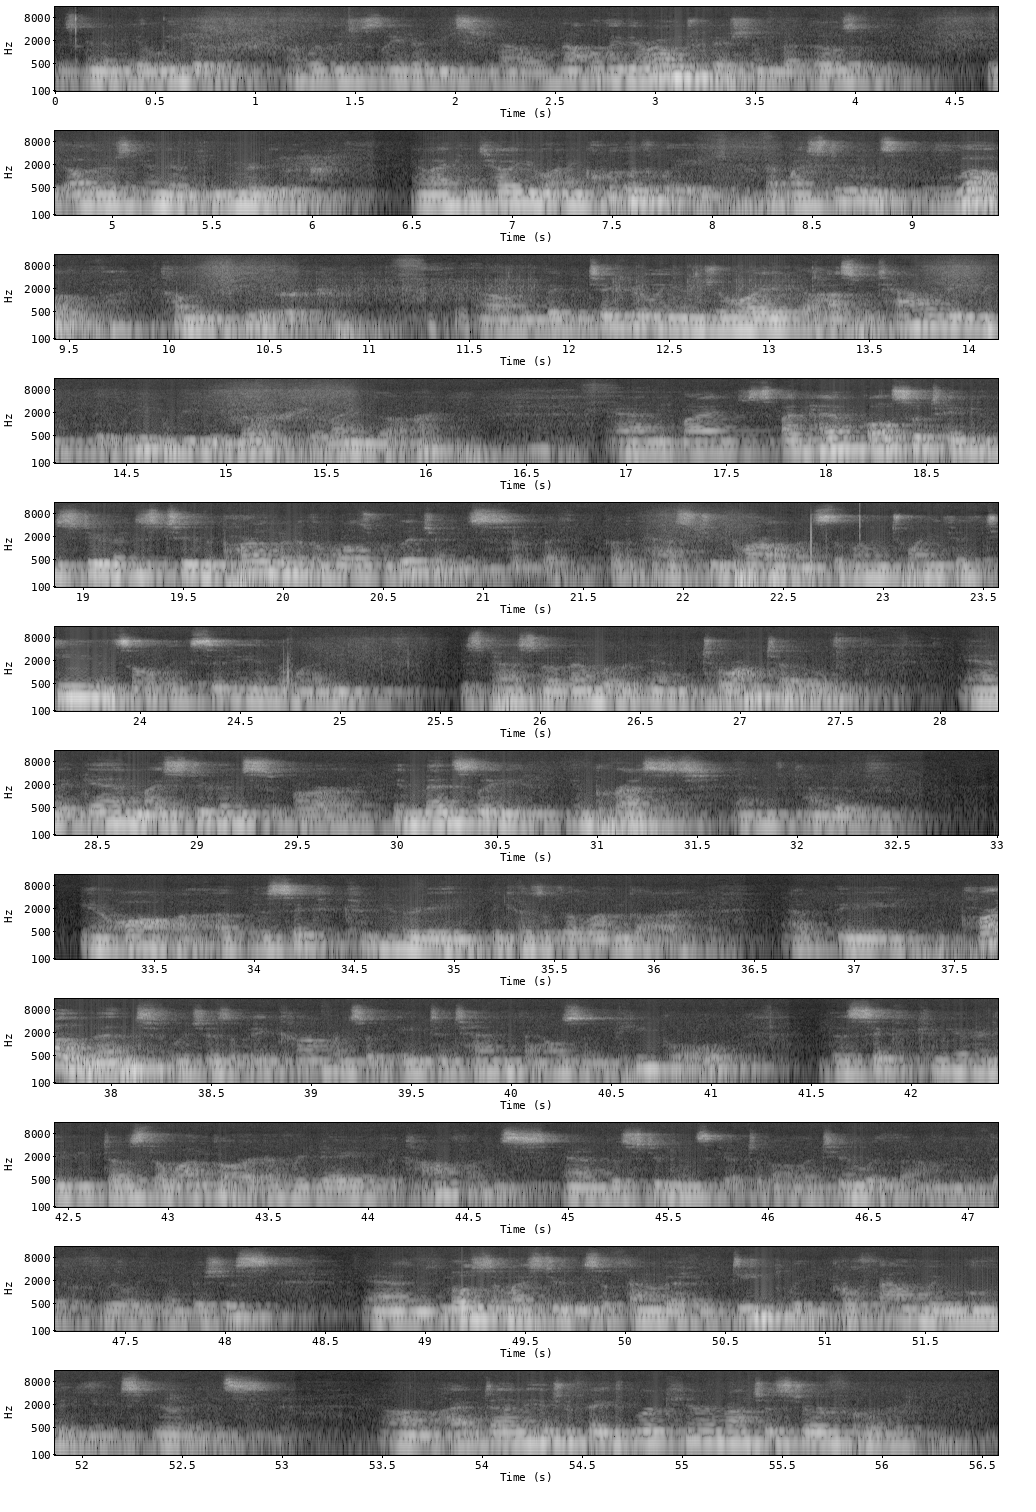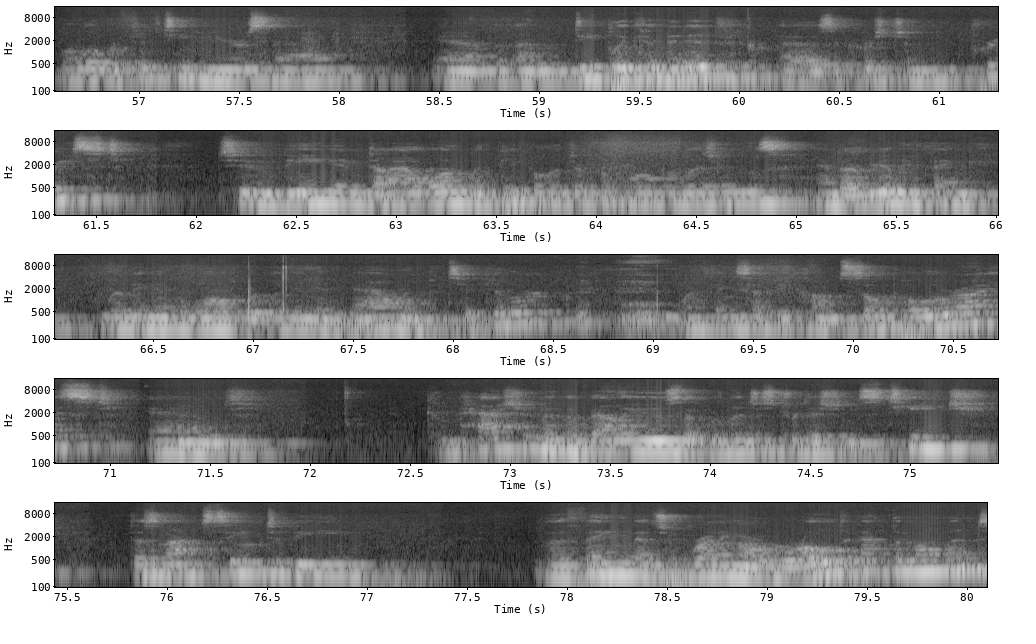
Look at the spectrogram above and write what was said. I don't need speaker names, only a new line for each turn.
who's going to be a leader, a religious leader, needs to know not only their own tradition, but those of the others in their community. And I can tell you unequivocally that my students love coming here. Um, they particularly enjoy the hospitality. They really, really love Langar. And my, I have also taken students to the Parliament of the World's Religions for the past two parliaments, the one in 2015 in Salt Lake City and the one this past November in Toronto. And again, my students are immensely impressed and kind of in awe of the Sikh community because of the Langar. At the Parliament, which is a big conference of eight to 10,000 people, the Sikh community does the Langar every day of the conference, and the students get to volunteer with them, and they're really ambitious. And most of my students have found that a deeply, profoundly moving experience. Um, I've done interfaith work here in Rochester for well over 15 years now, and I'm deeply committed as a Christian priest to being in dialogue with people of different world religions, and I really think living in the world we're living in now in particular, when things have become so polarized and compassion and the values that religious traditions teach does not seem to be the thing that's running our world at the moment,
